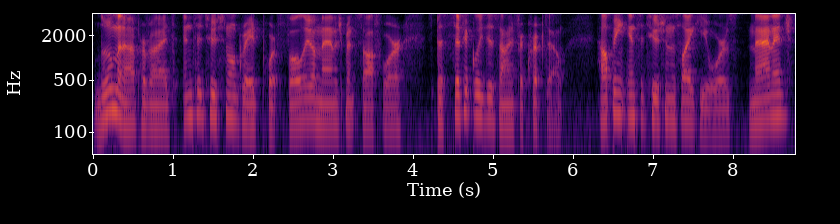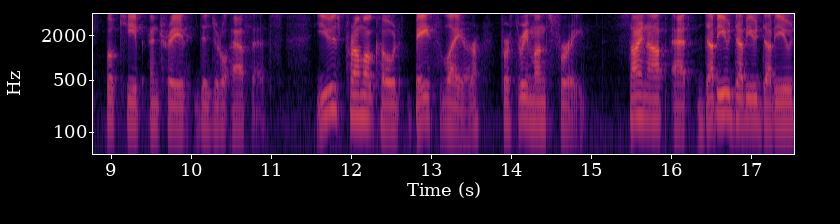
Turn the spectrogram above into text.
Lumina provides institutional grade portfolio management software specifically designed for crypto, helping institutions like yours manage, bookkeep, and trade digital assets. Use promo code BASELAYER for three months free. Sign up at www.lumina.app.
